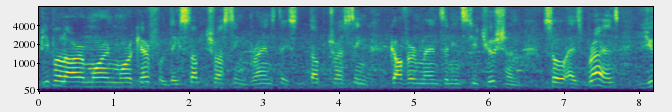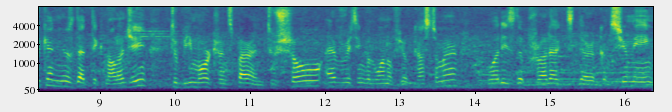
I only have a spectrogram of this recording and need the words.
People are more and more careful. They stop trusting brands, they stop trusting governments and institutions. So as brands, you can use that technology to be more transparent, to show every single one of your customer what is the product they're consuming,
